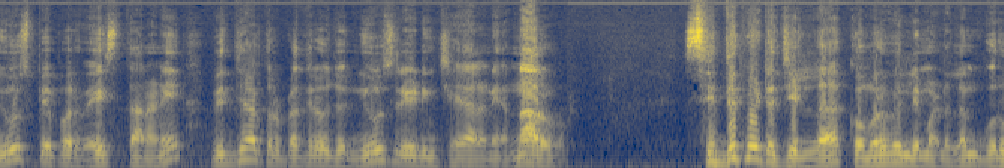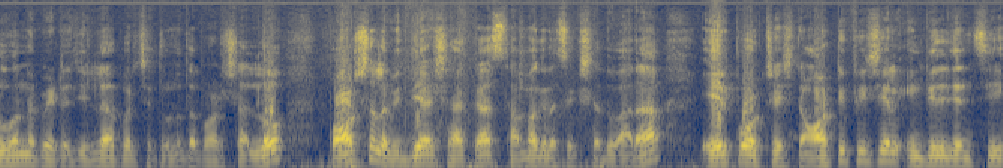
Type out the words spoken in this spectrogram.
న్యూస్ పేపర్ వేయిస్తానని విద్యార్థులు ప్రతిరోజు న్యూస్ రీడింగ్ చేయాలని అన్నారు. సిద్దిపేట జిల్లా కొమరవెల్లి మండలం గురువన్నపేట జిల్లా పరిషత్ ఉన్నత పాఠశాలలో పాఠశాల విద్యాశాఖ సమగ్ర శిక్ష ద్వారా ఏర్పాటు చేసిన ఆర్టిఫిషియల్ ఇంటెలిజెన్సీ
